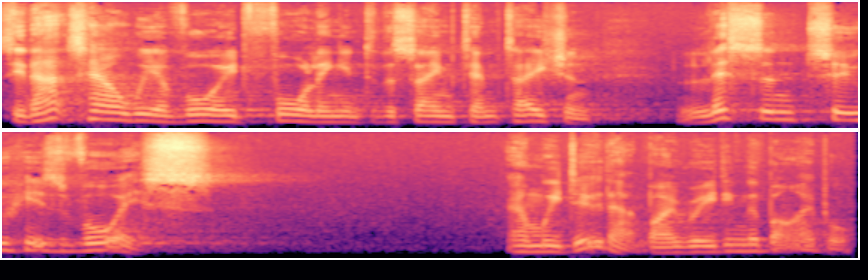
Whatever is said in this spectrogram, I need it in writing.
See, that's how we avoid falling into the same temptation. Listen to his voice. And we do that by reading the Bible.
